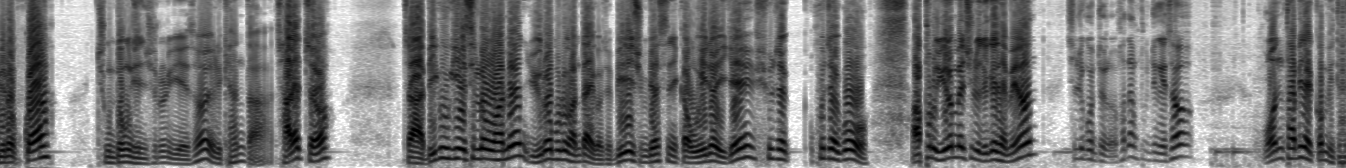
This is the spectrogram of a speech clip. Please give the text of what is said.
유럽과 중동 진출을 위해서 이렇게 한다. 잘했죠? 자, 미국이 슬로우 하면 유럽으로 간다 이거죠. 미리 준비했으니까 오히려 이게 휴재, 호재고 앞으로 유럽 매출이 늘게 되면 실리콘트는 화장품 중에서 원탑이 될 겁니다.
